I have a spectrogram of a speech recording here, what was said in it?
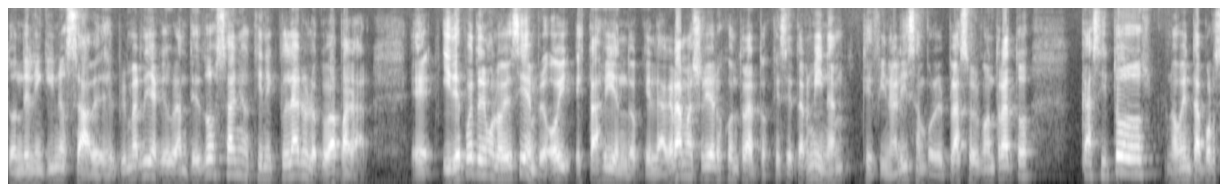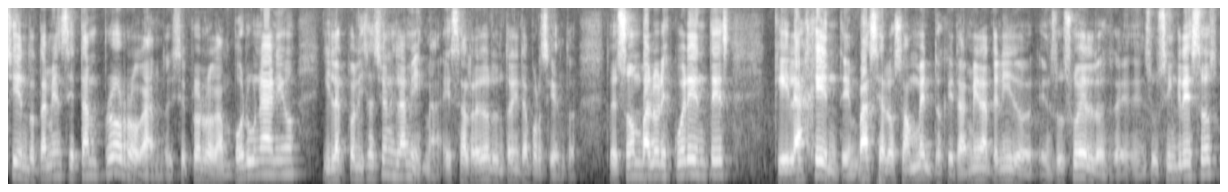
donde el inquilino sabe desde el primer día que durante dos años tiene claro lo que va a pagar. Eh, y después tenemos lo de siempre. Hoy estás viendo que la gran mayoría de los contratos que se terminan, que finalizan por el plazo del contrato, casi todos, 90% también, se están prorrogando y se prorrogan por un año y la actualización es la misma, es alrededor de un 30%. Entonces son valores coherentes que la gente, en base a los aumentos que también ha tenido en sus sueldos, en sus ingresos,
